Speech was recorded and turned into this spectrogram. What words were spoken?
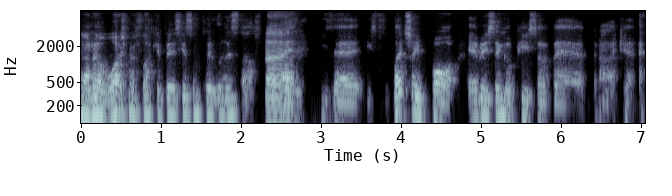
I know. Watch my fucking boots get some plate loaded stuff. Uh, he's uh, he's literally bought every single piece of uh, Panatta kit.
